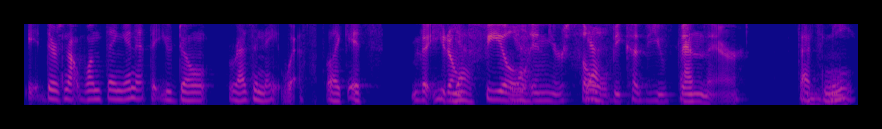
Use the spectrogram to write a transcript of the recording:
it, there's not one thing in it that you don't resonate with. Like it's that you don't Yes, feel yes, in your soul because you've been That's- there. That's Mhm. me.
